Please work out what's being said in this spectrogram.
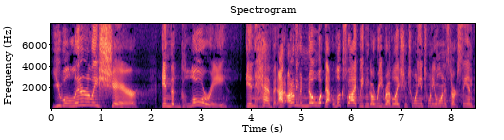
You will literally share in the glory in heaven. I, I, don't even know what that looks like. We can go read Revelation 20 and 21 and start seeing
